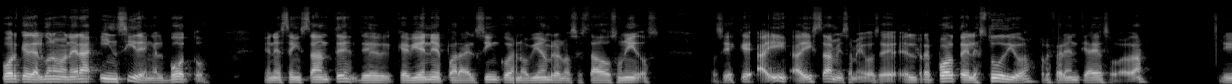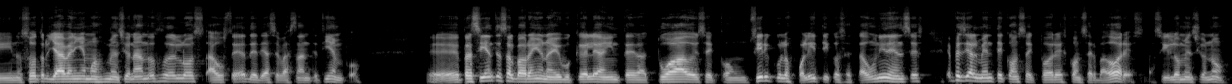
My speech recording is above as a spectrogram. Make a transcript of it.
Porque de alguna manera incide en el voto en este instante del que viene para el 5 de noviembre en los Estados Unidos. Así es que ahí, ahí está, mis amigos, eh, el reporte, el estudio referente a eso, ¿verdad? Y nosotros ya veníamos mencionándolos a ustedes desde hace bastante tiempo. Eh, el presidente salvadoreño Nayib Bukele ha interactuado ese, con círculos políticos estadounidenses, especialmente con sectores conservadores, así lo mencionó.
